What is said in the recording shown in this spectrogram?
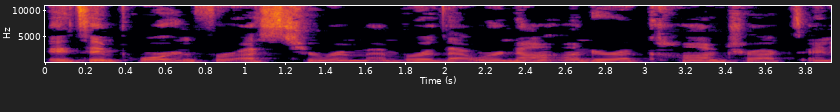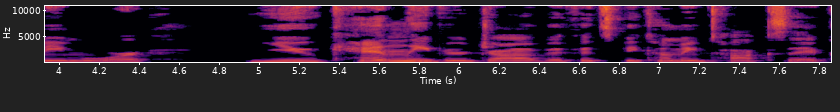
It's important for us to remember that we're not under a contract anymore. You can leave your job if it's becoming toxic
